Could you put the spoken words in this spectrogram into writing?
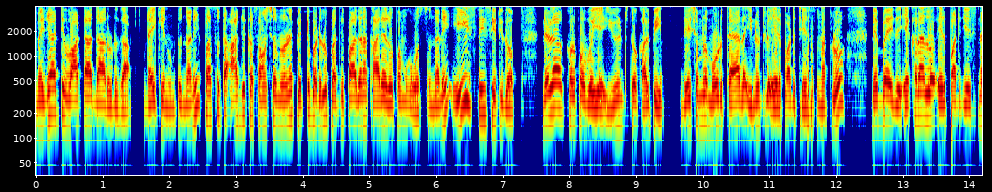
మెజార్టీ వాటాదారుడుగా డైకిన్ ఉంటుందని ప్రస్తుత ఆర్థిక సంవత్సరంలోనే పెట్టుబడులు ప్రతిపాదన కార్యరూపంకు వస్తుందని ఈ శ్రీ సిటీలో నెలకొల్పబోయే యూనిట్తో కలిపి దేశంలో మూడు తయారీ యూనిట్లు ఏర్పాటు చేస్తున్నట్లు డెబ్బై ఐదు ఎకరాల్లో ఏర్పాటు చేసిన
